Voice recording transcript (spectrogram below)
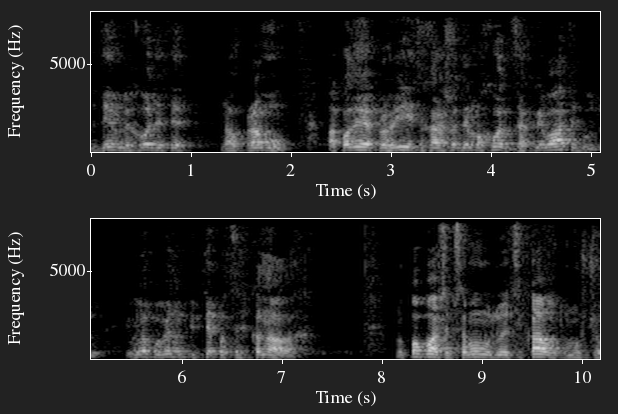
дим виходити навпряму. А коли прогріється хорошо димоход, закривати буду, і воно повинно піти по цих каналах. Ну, побачимо, самому дуже цікаво, тому що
